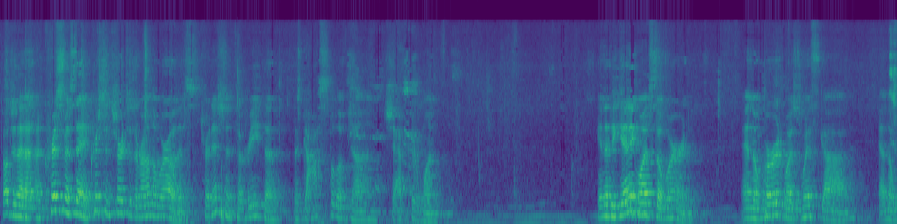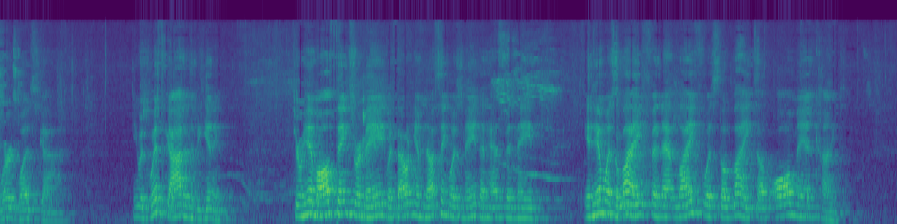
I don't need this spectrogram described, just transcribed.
told you that on, Christmas Day in Christian churches around the world, it's tradition to read the, the Gospel of John, chapter 1. In the beginning was the Word, and the Word was with God, and the Word was God. He was with God in the beginning. Through him all things were made. Without him nothing was made that has been made. In him was life, and that life was the light of all mankind.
